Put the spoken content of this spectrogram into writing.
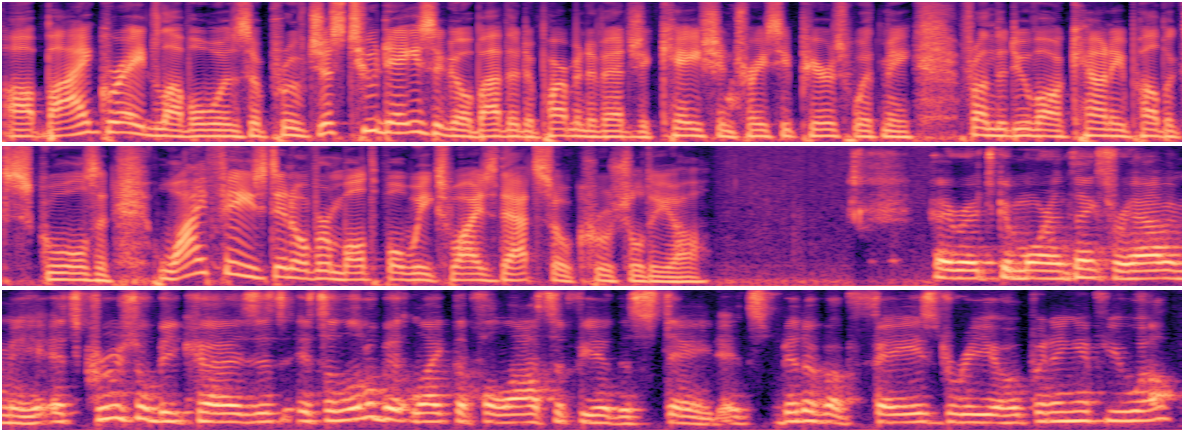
uh, by grade level was approved just two days ago by the Department of Education. Tracy Pierce with me from the Duval County Public Schools. And why phased in over multiple weeks? Why is that so crucial to y'all? Hey, Rich, good morning. Thanks for having me. It's crucial because it's, it's a little bit like the philosophy of the state. It's a bit of a phased reopening, if you will.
